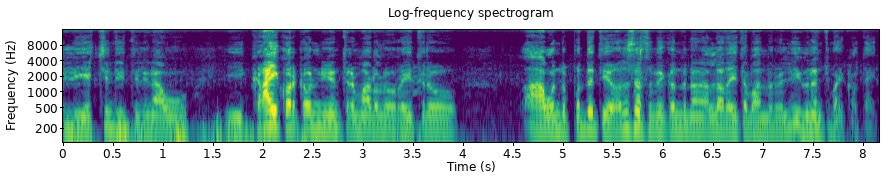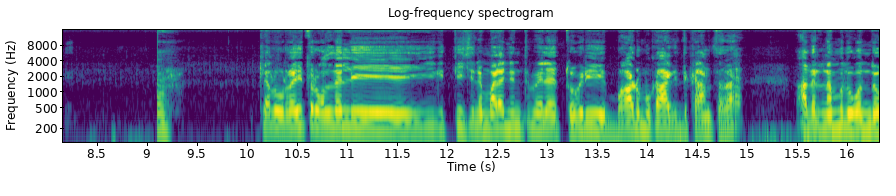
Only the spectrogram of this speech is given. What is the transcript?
ಇಲ್ಲಿ ಹೆಚ್ಚಿನ ರೀತಿಯಲ್ಲಿ ನಾವು ಈ ಕಾಯಿ ಕೊರಕವನ್ನು ನಿಯಂತ್ರಣ ಮಾಡಲು ರೈತರು ಆ ಒಂದು ಪದ್ಧತಿ ಅನುಸರಿಸಬೇಕೆಂದು ನಾನು ಎಲ್ಲ ರೈತ ಬಾಂಧವರಲ್ಲಿ ವಿನಂತಿ ಮಾಡಿಕೊಳ್ತಾ ಇದ್ದೇನೆ. ಕೆಲವು ರೈತರು ಹೊಲದಲ್ಲಿ ಈಗ ಇತ್ತೀಚಿನ ಮಳೆ ನಿಂತ ಮೇಲೆ ತೊಗರಿ ಬಾಡು ಮುಖ ಆಗಿದ್ದು ಕಾಣ್ತದೆ. ಆದರೆ ನಮ್ಮದು ಒಂದು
